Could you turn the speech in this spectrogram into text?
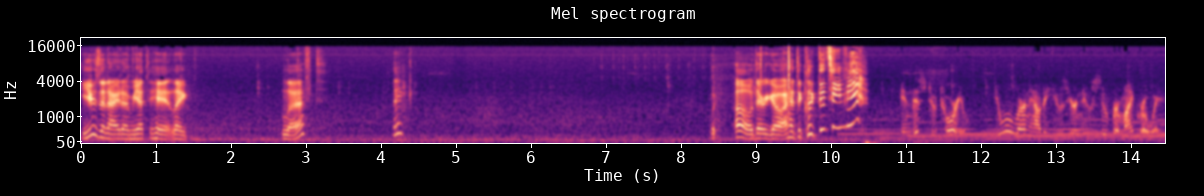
To use an item, you have to hit like left What? Oh, there we go. I had to click the TV. In this tutorial, you will learn how to use your new super microwave.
